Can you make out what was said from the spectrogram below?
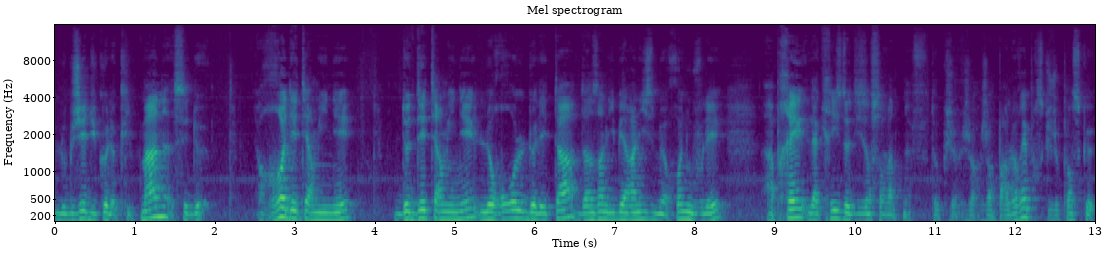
l'objet du colloque Lippmann, c'est de redéterminer, de déterminer le rôle de l'État dans un libéralisme renouvelé après la crise de 1929. Donc j'en parlerai parce que je pense que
